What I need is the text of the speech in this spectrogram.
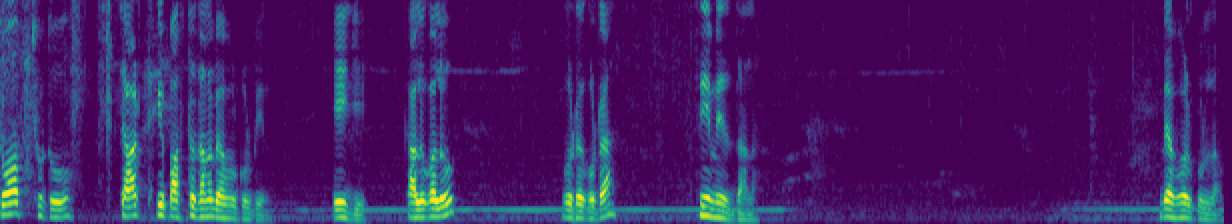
টপ ছোট চার থেকে পাঁচটা দানা ব্যবহার করবেন। এই যে, কালো কালো, গোটা গোটা সিএমএস দানা ব্যবহার করলাম।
